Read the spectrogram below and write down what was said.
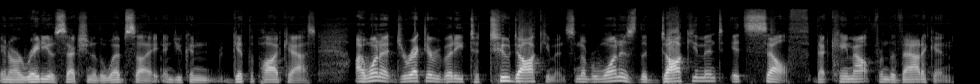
in our radio section of the website, and you can get the podcast. I want to direct everybody to two documents. Number one is the document itself that came out from the Vatican.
